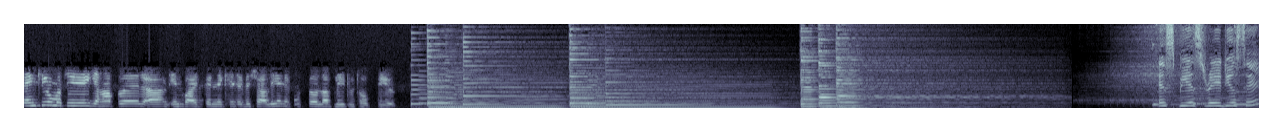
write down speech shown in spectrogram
थैंक यू मुझे यहाँ पर इनवाइट um, करने के लिए Vishali and it's so lovely to talk to you S B S radio से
